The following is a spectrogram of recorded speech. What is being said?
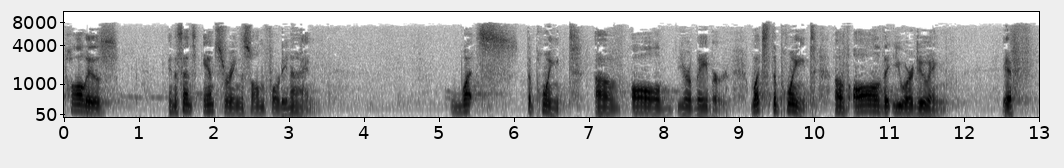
Paul is, in a sense, answering Psalm 49. What's the point of all your labor? What's the point of all that you are doing if,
